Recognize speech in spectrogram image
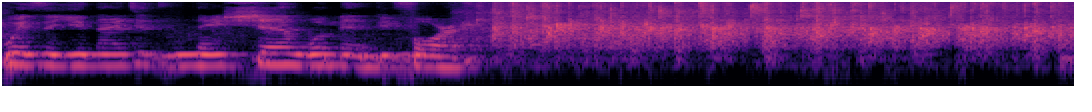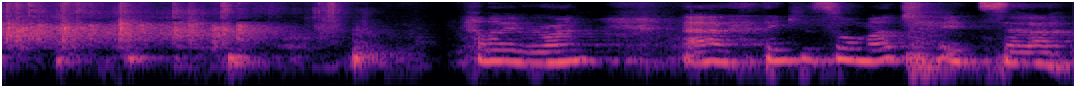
with the United Nations Women before. Hello, everyone. Uh, thank you so much. It's uh,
